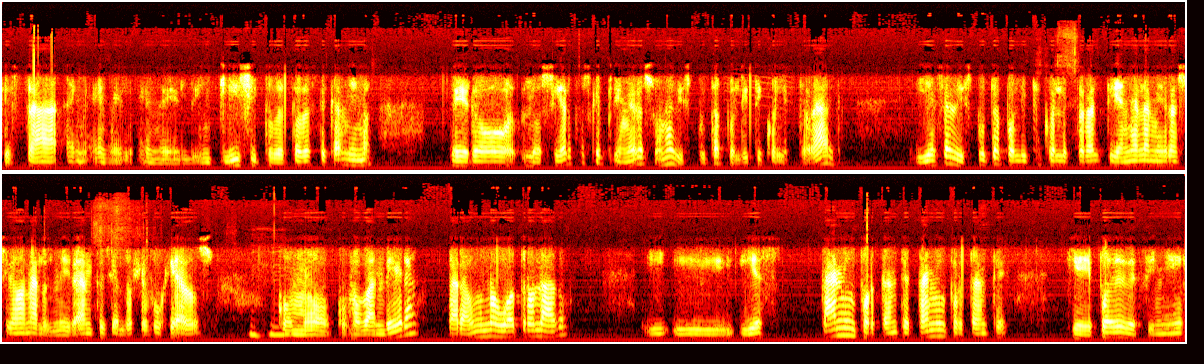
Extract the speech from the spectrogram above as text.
que está en, en, el, en el implícito de todo este camino, pero lo cierto es que primero es una disputa político-electoral y esa disputa político-electoral tiene a la migración, a los migrantes y a los refugiados como, como bandera para uno u otro lado y, y, y es tan importante, tan importante que puede definir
